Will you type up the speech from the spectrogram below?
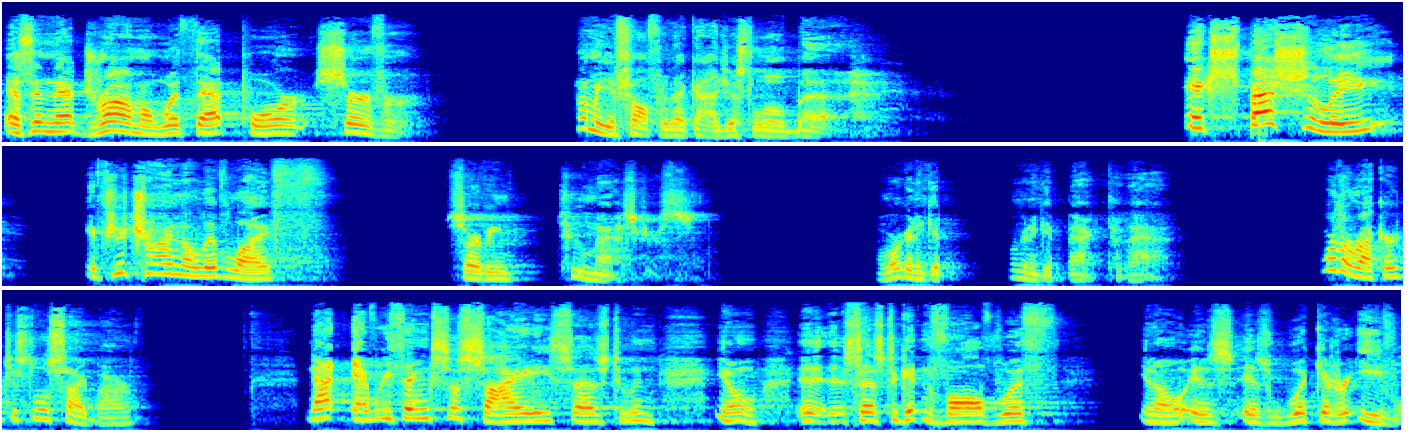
as in that drama with that poor server. How many of you felt for that guy just a little bit? Especially if you're trying to live life serving two masters. we're going to get we're going to get back to that. For the record, just a little sidebar. Not everything society says to, you know, eh, says to get involved with you know, is, is wicked or evil.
